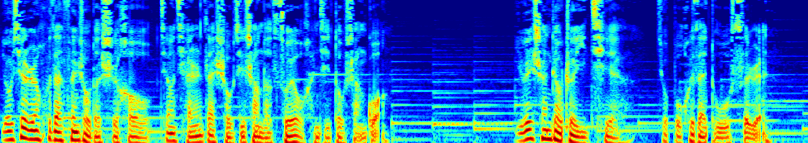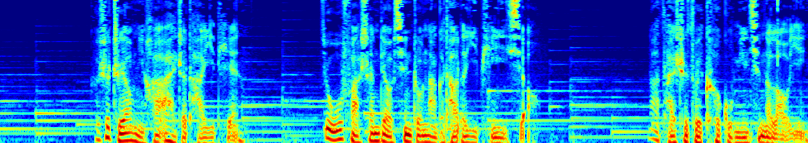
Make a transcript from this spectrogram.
有些人会在分手的时候将前任在手机上的所有痕迹都删光，以为删掉这一切就不会再睹物思人。可是只要你还爱着他一天，就无法删掉心中那个他的一颦一笑，那才是最刻骨铭心的烙印。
